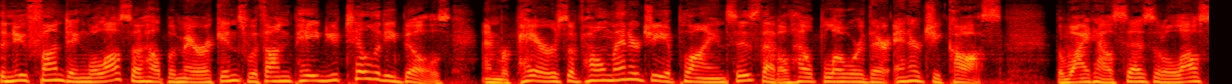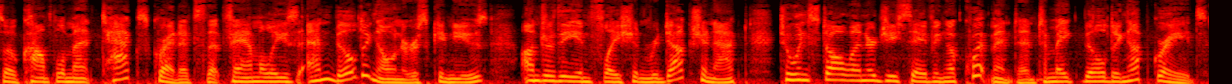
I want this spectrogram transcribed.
The new funding will also help Americans with unpaid utility bills and repairs of home energy appliances that'll help lower their energy costs. The White House says it'll also complement tax credits that families and building owners can use under the Inflation Reduction Act to install energy saving equipment and to make building upgrades.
